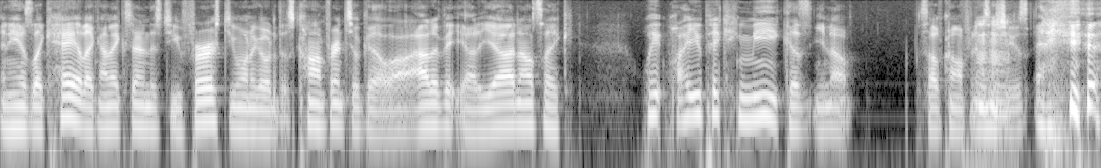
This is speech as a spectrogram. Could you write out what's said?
and he was like hey like i'm extending this to you first. You want to go to this conference? You'll get a lot out of it yada yada. And i was like wait why are you picking me? Because you know self-confidence Mhm. issues. And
